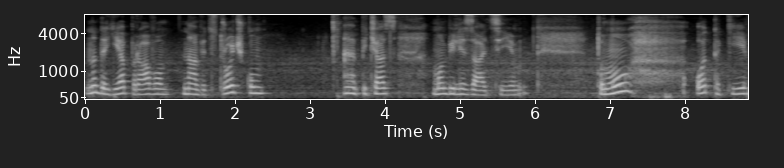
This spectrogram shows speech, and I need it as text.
надає право на відстрочку е, під час мобілізації. Тому от такі.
